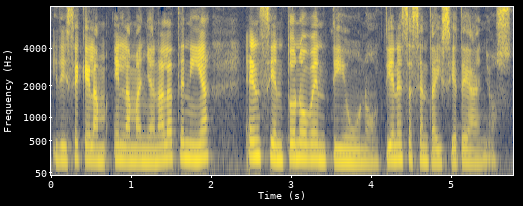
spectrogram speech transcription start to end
y dice que en la mañana la tenía en 191, tiene 67 años.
